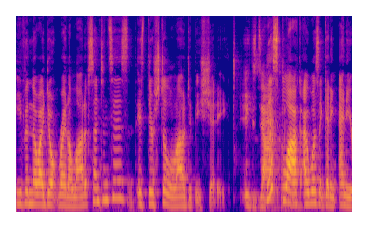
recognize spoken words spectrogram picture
even though I don't write a lot of sentences, they're still allowed to be shitty. Exactly. This block I wasn't getting any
